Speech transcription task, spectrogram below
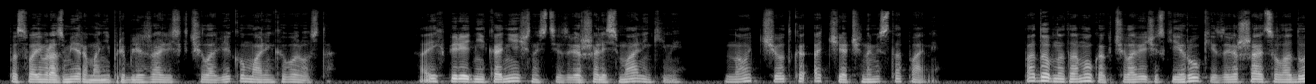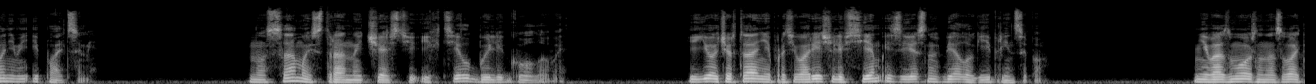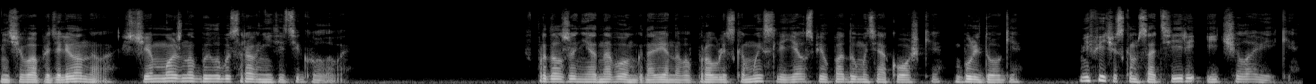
По своим размерам они приближались к человеку маленького роста. А их передние конечности завершались маленькими, но четко очерченными стопами. Подобно тому, как человеческие руки завершаются ладонями и пальцами. Но самой странной частью их тел были головы. Ее очертания противоречили всем известным в биологии принципам. Невозможно назвать ничего определенного, с чем можно было бы сравнить эти головы продолжении одного мгновенного проблеска мысли я успел подумать о кошке, бульдоге, мифическом сатире и человеке.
